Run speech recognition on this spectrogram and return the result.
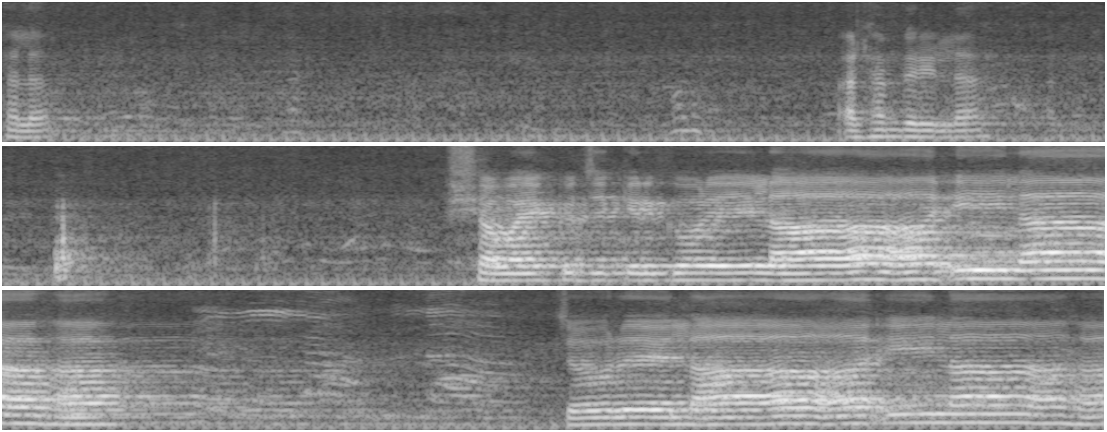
হ্যালো আলহামদুলিল্লাহ সবাই একটু জিকির করে ইলাহা জোরে ইলাহা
